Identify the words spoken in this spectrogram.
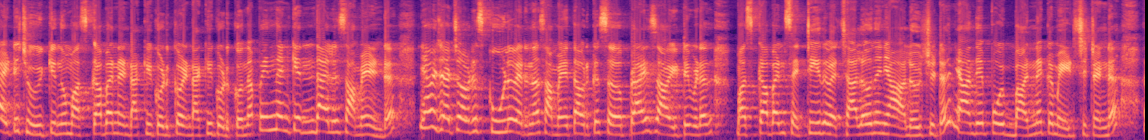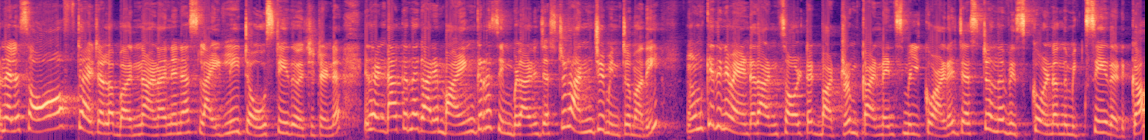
ആയിട്ട് ചോദിക്കുന്നു മസ്കാബൻ ഉണ്ടാക്കി കൊടുക്കും ഉണ്ടാക്കി കൊടുക്കുന്നു അപ്പൊ ഇന്ന് എനിക്ക് എന്തായാലും സമയമുണ്ട്. ഞാൻ വിചാരിച്ചു അവർ സ്കൂൾ വരുന്ന സമയത്ത് അവർക്ക് സർപ്രൈസ് ആയിട്ട് ഇവിടെ മസ്കാബൻ സെറ്റ് ചെയ്ത് വെച്ചാലോ എന്ന് ഞാൻ ആലോചിച്ചിട്ട് ഞാൻ അതേ പോയി ബണ്ണൊക്കെ മേടിച്ചിട്ടുണ്ട്. നല്ല സോഫ്റ്റ് ആയിട്ടുള്ള ബണ്ണാണ് അതിനെ ഞാൻ സ്ലൈറ്റ്ലി ടോസ്റ്റ് ചെയ്ത് വെച്ചിട്ടുണ്ട്. ഇത് ഉണ്ടാക്കുന്ന കാര്യം ഭയങ്കര സിമ്പിളാണ് ജസ്റ്റ് ഒരു അഞ്ച് മിനിറ്റ് മതി. നമുക്കിതിന് വേണ്ടത് അൺസോൾട്ടഡ് ബട്ടറും കണ്ടൻസ് മിൽക്കും ആണ്. ജസ്റ്റ് ഒന്ന് വിസ്ക് കൊണ്ട് ഒന്ന് മിക്സ് ചെയ്തെടുക്കുക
